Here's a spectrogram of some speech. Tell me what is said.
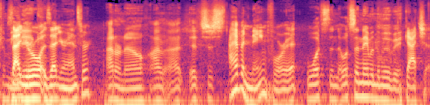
comedic? Is that your is that your answer? I don't know. I, I it's just I have a name for it. what's the what's the name of the movie? Gotcha.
